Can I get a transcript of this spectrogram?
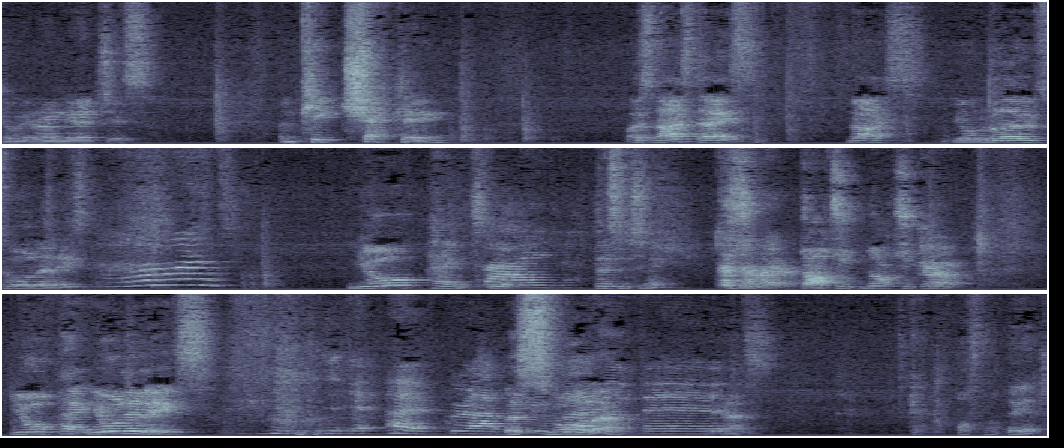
coming around the edges. And keep checking. Oh, it's nice, Days. Nice. Your loads more lilies. Your paint. Fine. listen to me. Listen to me, naughty, naughty girl. Your paint. Your lilies. Oh, Grabbed They're smaller. by the beard. Yes. Get off my beard.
